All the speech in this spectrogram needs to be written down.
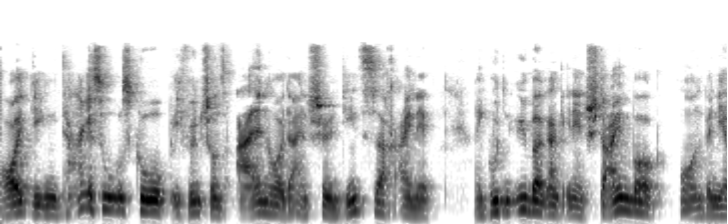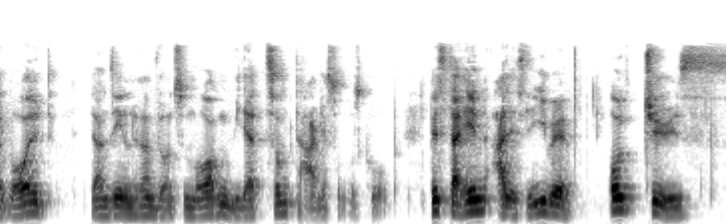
heutigen Tageshoroskop. Ich wünsche uns allen heute einen schönen Dienstag, eine einen guten Übergang in den Steinbock und wenn ihr wollt, dann sehen und hören wir uns morgen wieder zum Tageshoroskop. Bis dahin, alles Liebe und Tschüss.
